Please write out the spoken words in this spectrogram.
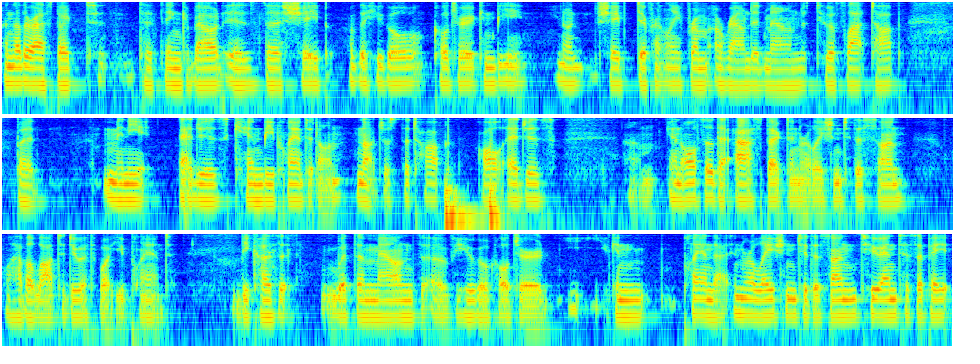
Another aspect to think about is the shape of the hugel culture. It can be, you know, shaped differently from a rounded mound to a flat top, but many edges can be planted on, not just the top, all edges. Um, and also the aspect in relation to the sun will have a lot to do with what you plant because it, with the mounds of hugel culture y- you can plan that in relation to the sun to anticipate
